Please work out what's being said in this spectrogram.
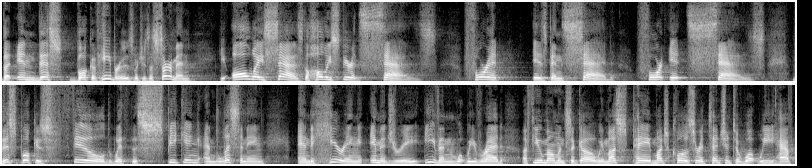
But in this book of Hebrews, which is a sermon, he always says, the Holy Spirit says, For it has been said, for it says. This book is filled with the speaking and listening and hearing imagery, even what we've read a few moments ago. We must pay much closer attention to what we have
